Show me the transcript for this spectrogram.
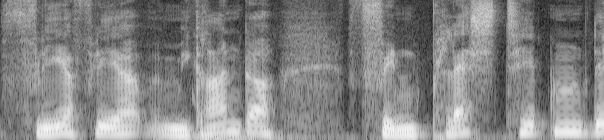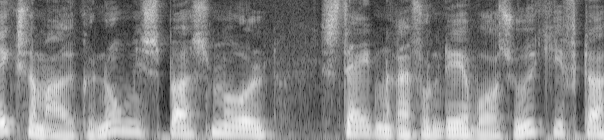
flere og flere migranter, finde plads til dem. Det er ikke så meget økonomisk spørgsmål. Staten refunderer vores udgifter,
